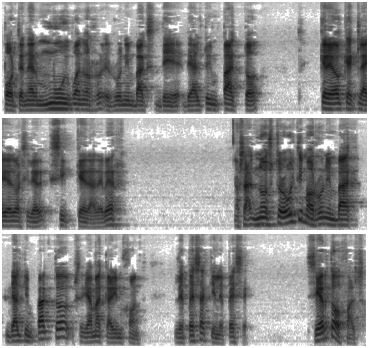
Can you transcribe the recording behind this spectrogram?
por tener muy buenos running backs de, alto impacto, creo que Clyde Edwards sí queda de ver. O sea, nuestro último running back de alto impacto se llama Karim Hunt. Le pesa quien le pese. ¿Cierto o falso?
